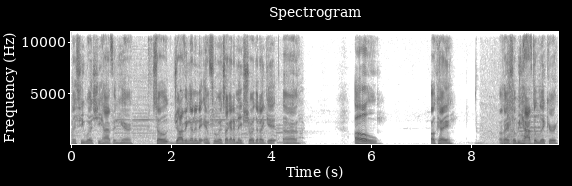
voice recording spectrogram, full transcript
Let's see what she have in here. So driving under the influence, I gotta make sure that I get. Uh, oh, okay, okay. So we have the liquor.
